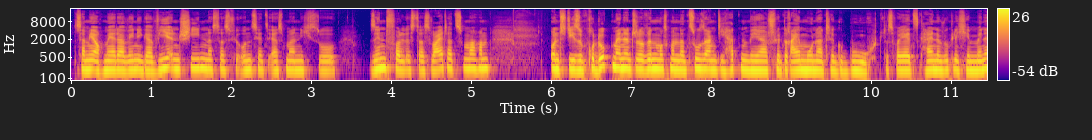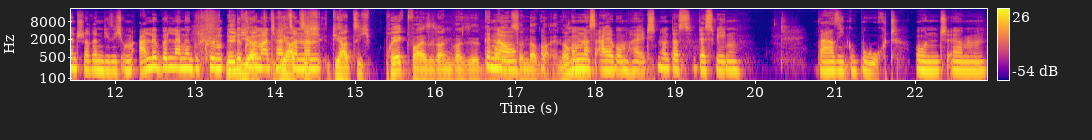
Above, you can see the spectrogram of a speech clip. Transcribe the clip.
Das haben ja auch mehr oder weniger wir entschieden, dass das für uns jetzt erstmal nicht so sinnvoll ist, das weiterzumachen. Und diese Produktmanagerin, muss man dazu sagen, die hatten wir ja für drei Monate gebucht. Das war ja jetzt keine wirkliche Managerin, die sich um alle Belange geküm nee, gekümmert hat, hat, sondern. Sich, die hat sich projektweise dann, weil sie genau, bei uns dann dabei. Ne? Um das Album halt. Und das, deswegen war sie gebucht. Und ähm,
